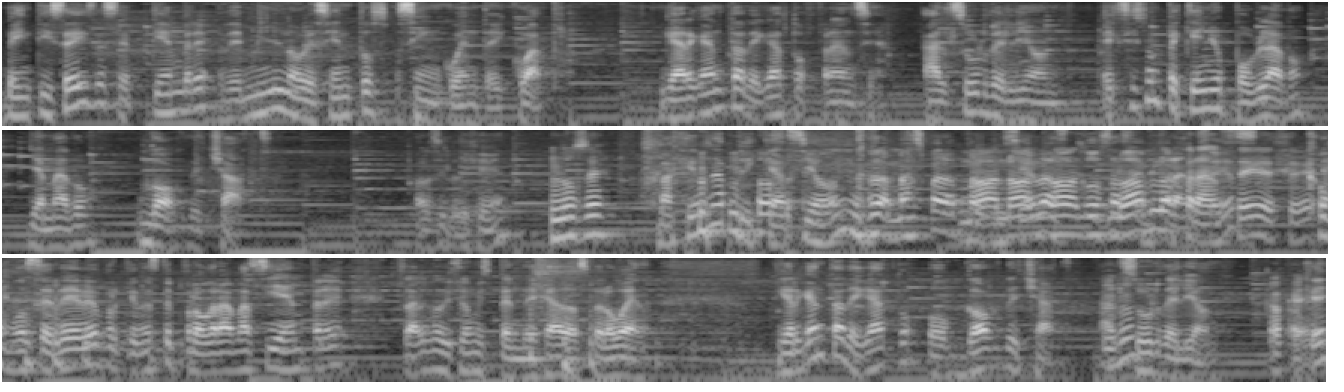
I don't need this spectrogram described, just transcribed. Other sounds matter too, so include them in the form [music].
...26 de septiembre de 1954... Garganta de Gato, Francia, al sur de Lyon... ...existe un pequeño poblado llamado Gorge de Chat. Ahora sí lo dije bien. No sé. Bajé una [laughs] aplicación nada más para pronunciar no, las cosas no en hablo francés, francés, ¿eh? como se debe, porque en este programa siempre salgo diciendo mis pendejadas, pero bueno. Garganta de Gato o Gog de Chat, al sur de León. Ok. ¿ok?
